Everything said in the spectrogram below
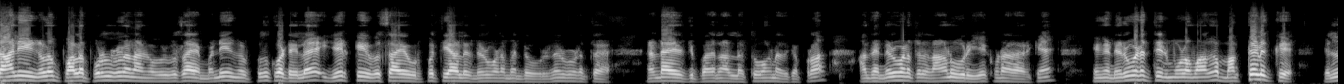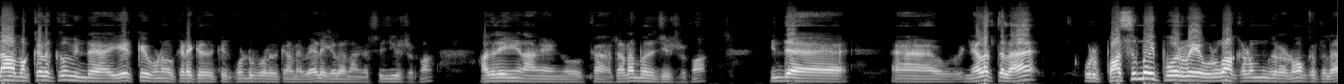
தானியங்களும் பல பொருள்களும் நாங்கள் விவசாயம் பண்ணி எங்கள் புதுக்கோட்டையில் இயற்கை விவசாய உற்பத்தியாளர் நிறுவனம் என்ற ஒரு நிறுவனத்தை ரெண்டாயிரத்தி பதினாலில் துவங்கினதுக்கப்புறம் அந்த நிறுவனத்தில் நானும் ஒரு இயக்குனராக இருக்கேன். எங்கள் நிறுவனத்தின் மூலமாக மக்களுக்கு எல்லா மக்களுக்கும் இந்த இயற்கை உணவு கிடைக்கிறதுக்கு கொண்டு போகிறதுக்கான வேலைகளை நாங்கள் செஞ்சுக்கிட்டு இருக்கோம். அதுலேயும் நாங்கள் எங்கள் க தடம் பதிச்சிட்ருக்கோம் இந்த நிலத்தில் ஒரு பசுமை போர்வையை உருவாக்கணுங்கிற நோக்கத்தில்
